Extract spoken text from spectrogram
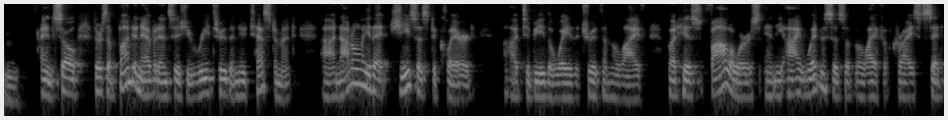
Mm. And so there's abundant evidence as you read through the New Testament, uh, not only that Jesus declared uh, to be the way, the truth, and the life, but his followers and the eyewitnesses of the life of Christ said,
